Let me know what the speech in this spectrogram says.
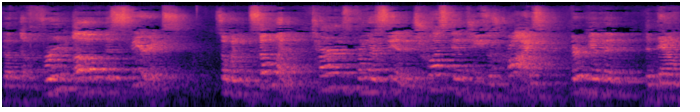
The, the fruit of the Spirit. So when someone turns from their sin and trusts in Jesus Christ, they're given the down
